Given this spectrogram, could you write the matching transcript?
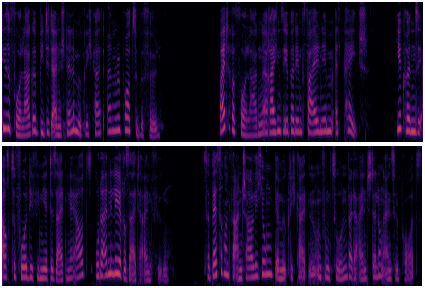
Diese Vorlage bietet eine schnelle Möglichkeit, einen Report zu befüllen. Weitere Vorlagen erreichen Sie über den Pfeil neben Add Page. Hier können Sie auch zuvor definierte Seitenlayouts oder eine leere Seite einfügen. Zur besseren Veranschaulichung der Möglichkeiten und Funktionen bei der Einstellung eines Reports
